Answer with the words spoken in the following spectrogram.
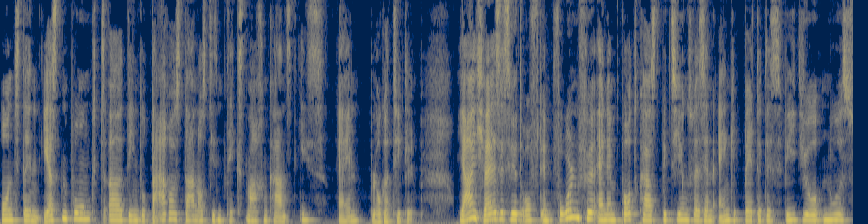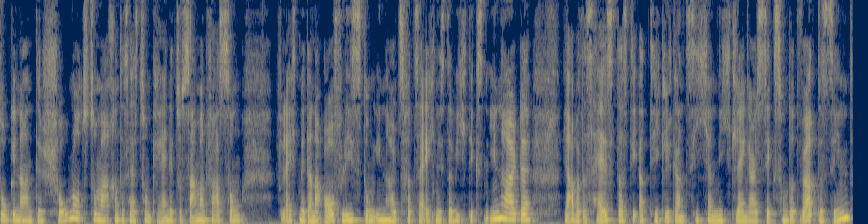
Und den ersten Punkt, äh, den du daraus dann aus diesem Text machen kannst, ist ein Blogartikel. Ja, ich weiß, es wird oft empfohlen für einen Podcast beziehungsweise ein eingebettetes Video nur sogenannte Shownotes zu machen, das heißt so eine kleine Zusammenfassung, vielleicht mit einer Auflistung, Inhaltsverzeichnis der wichtigsten Inhalte. Ja, aber das heißt, dass die Artikel ganz sicher nicht länger als 600 Wörter sind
